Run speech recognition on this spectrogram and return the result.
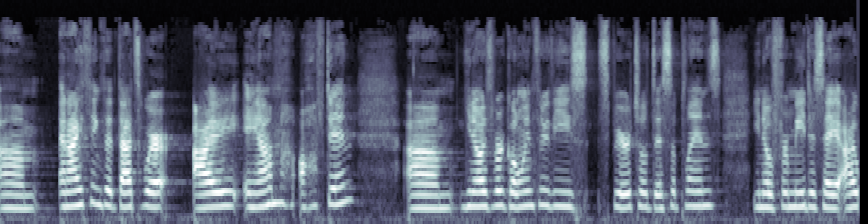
Um, and I think that that's where I am often. Um, you know, as we're going through these spiritual disciplines, you know, for me to say, I,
